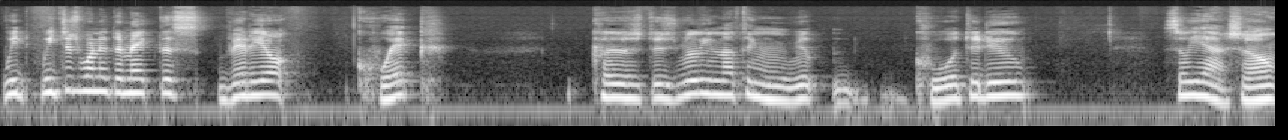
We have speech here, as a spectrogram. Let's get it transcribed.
We we just wanted to make this video quick, cause there's really nothing real cool to do. So yeah, so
